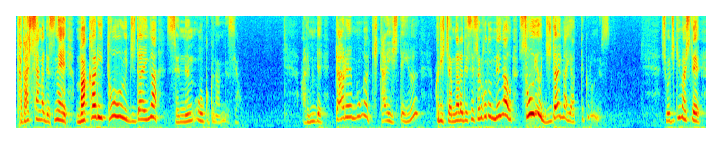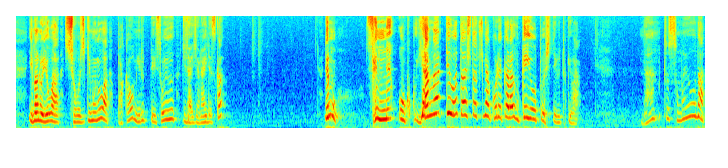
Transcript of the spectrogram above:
正しさがですねまかり通る時代が千年王国なんですよ。ある意味で誰もが期待しているクリスチャンならですねそのことを願うそういう時代がやってくるんです正直言いまして今の世は正直者はバカを見るっていうそういう時代じゃないですかでも千年王国やがて私たちがこれから受けようとしている時はなんとそのような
